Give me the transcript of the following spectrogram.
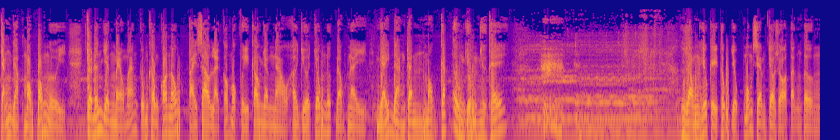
chẳng gặp một bóng người. Cho đến dân mèo máng cũng không có nốt, tại sao lại có một vị cao nhân nào ở giữa chốn nước độc này gãy đàn tranh một cách ung dung như thế? Lòng hiếu kỳ thúc giục muốn xem cho rõ tận tường,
